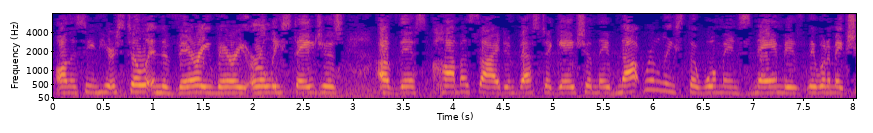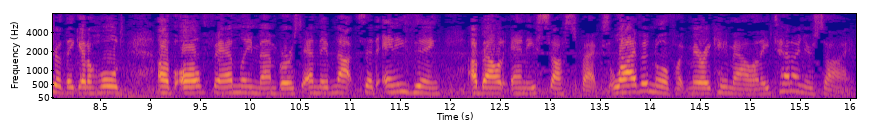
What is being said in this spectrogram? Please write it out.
on the scene here still in the very, very early stages of this homicide investigation. They've not released the woman's name. They want to make sure they get a hold of all family members, and they've not said anything about any suspects. Live in Norfolk, Mary Kay Mallonee, 10 on your side.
